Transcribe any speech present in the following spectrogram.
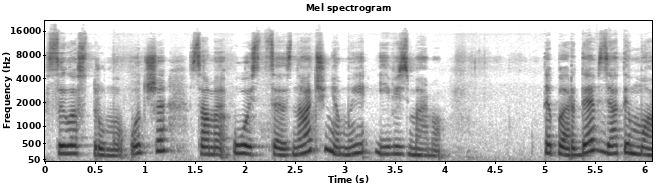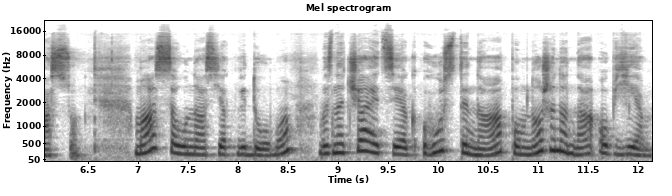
сила струму. Отже, саме ось це значення ми і візьмемо. Тепер, де взяти масу? Маса у нас, як відомо, визначається як густина помножена на об'єм.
